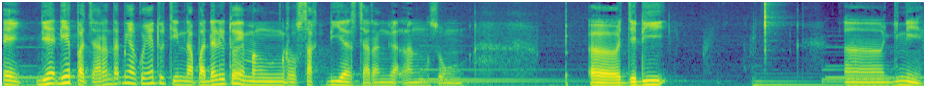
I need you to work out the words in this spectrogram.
eh dia dia pacaran tapi ngakunya tuh cinta. Padahal itu emang rusak dia secara nggak langsung. Uh, jadi uh, gini.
